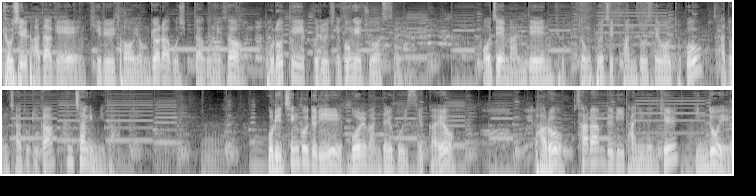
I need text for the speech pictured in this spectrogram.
교실 바닥에 길을 더 연결하고 싶다고 해서 도로 테이프를 제공해 주었어요. 어제 만든 교통 표지판도 세워두고 자동차 놀이가 한창입니다. 우리 친구들이 뭘 만들고 있을까요? 바로 사람들이 다니는 길 인도예요.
